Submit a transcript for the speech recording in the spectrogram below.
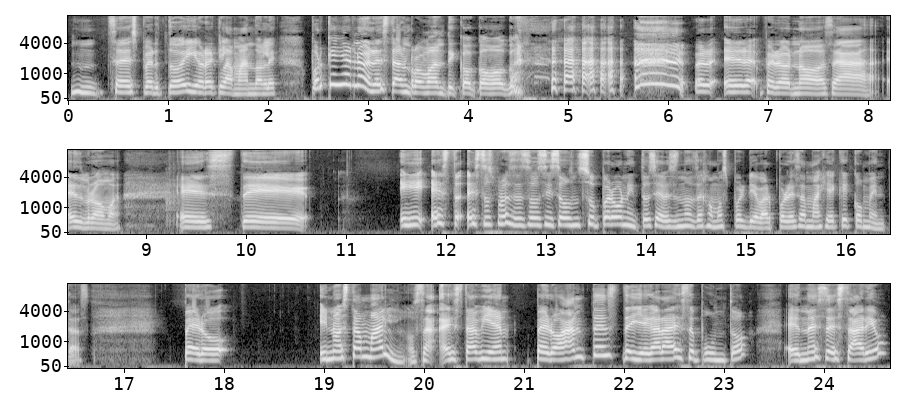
se despertó y yo reclamándole, ¿por qué ya no eres tan romántico como con... pero, no, o sea, es broma. Este... Y esto, estos procesos sí son súper bonitos y a veces nos dejamos por llevar por esa magia que comentas. Pero... Y no está mal, o sea, está bien, pero antes de llegar a ese punto es necesario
